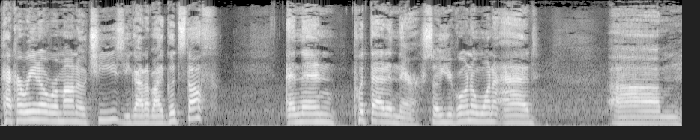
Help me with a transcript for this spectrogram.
Pecorino Romano cheese. You got to buy good stuff. And then put that in there. So you're going to want to add, um,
